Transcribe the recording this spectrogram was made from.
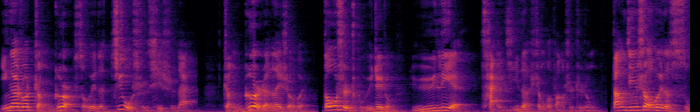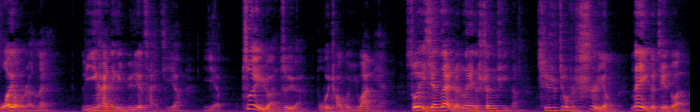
应该说，整个所谓的旧石器时代，整个人类社会都是处于这种渔猎采集的生活方式之中。当今社会的所有人类离开那个渔猎采集啊，也最远最远不会超过一万年。所以现在人类的身体呢，其实就是适应那个阶段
